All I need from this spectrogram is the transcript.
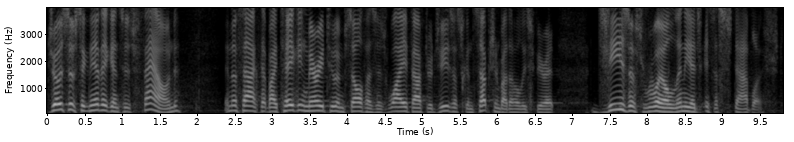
Joseph's significance is found in the fact that by taking Mary to himself as his wife after Jesus' conception by the Holy Spirit, Jesus' royal lineage is established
